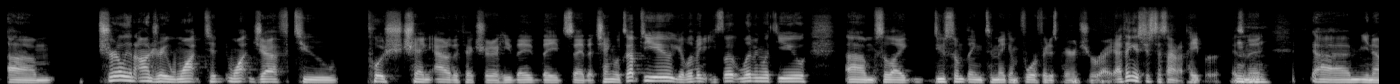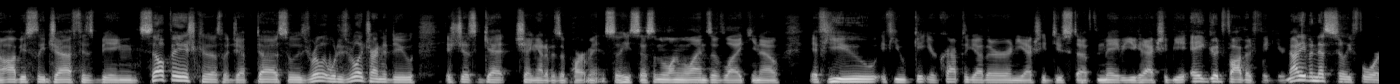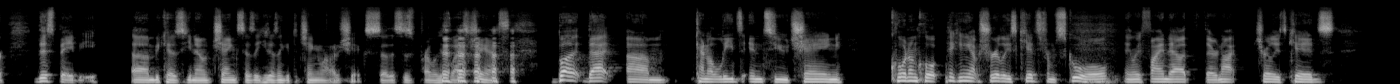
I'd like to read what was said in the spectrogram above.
um, Shirley and Andre want to want Jeff to push Chang out of the picture. He they they'd say that Chang looks up to you. You're living. He's living with you. Um, so like do something to make him forfeit his parents. You're right. I think it's just a sign of paper, isn't it? Um, you know, obviously Jeff is being selfish because that's what Jeff does. So he's really what he's really trying to do is just get Chang out of his apartment. So he says something along the lines of like, you know, if you if you get your crap together and you actually do stuff, then maybe you could actually be a good father figure. Not even necessarily for this baby, um, because you know Chang says that he doesn't get to Cheng a lot of chicks, so this is probably his last chance. But that um, kind of leads into Chang, quote unquote, picking up Shirley's kids from school, and we find out they're not Shirley's kids,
